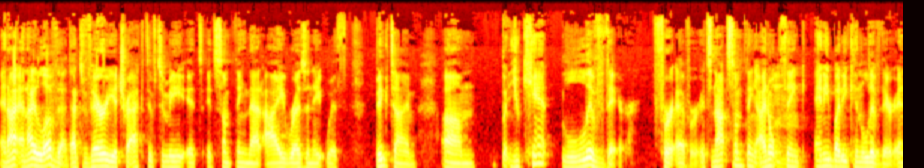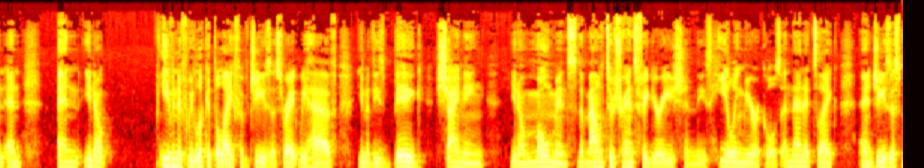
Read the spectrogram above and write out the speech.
and I and I love that. That's very attractive to me. It's it's something that I resonate with big time. Um, but you can't live there forever. It's not something I don't mm-hmm. think anybody can live there. And and and you know, even if we look at the life of Jesus, right? We have you know these big shining you know moments the mount of transfiguration these healing miracles and then it's like and jesus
